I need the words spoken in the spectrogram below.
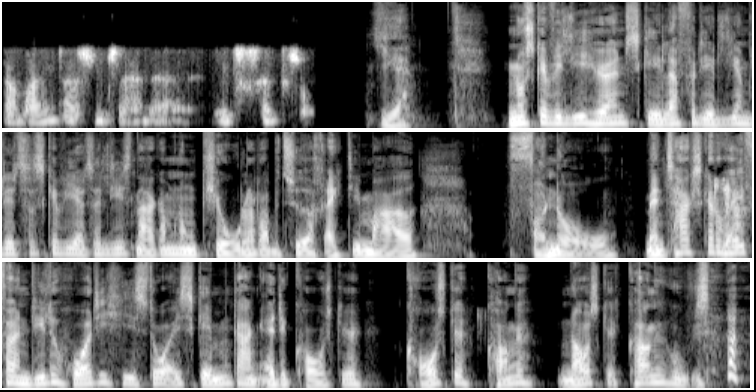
der er mange, der synes, at han er en interessant person. Ja. Nu skal vi lige høre en skiller, fordi lige om lidt, så skal vi altså lige snakke om nogle kjoler, der betyder rigtig meget for Norge. Men tak skal du ja. have for en lille hurtig historisk gennemgang af det korske, korske, konge, norske kongehus.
